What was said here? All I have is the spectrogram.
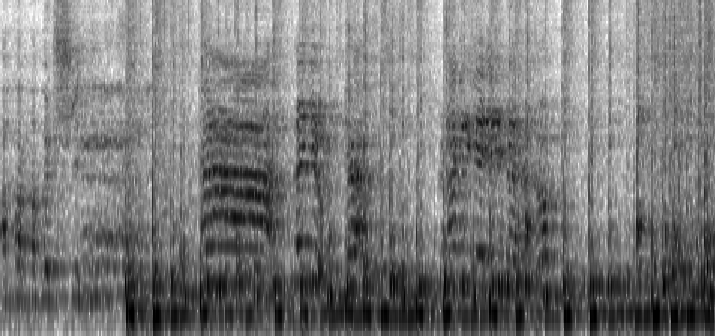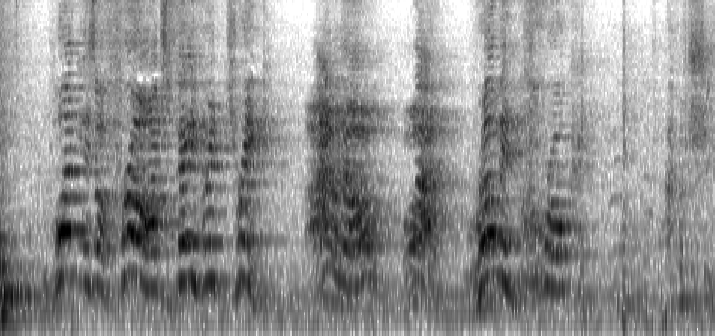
Oh, jeez. Ah, thank you. Yeah. They're not to get any better. Nope. What is a frog's favorite drink? I don't know. What? Rum and croak. Oh, jeez.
